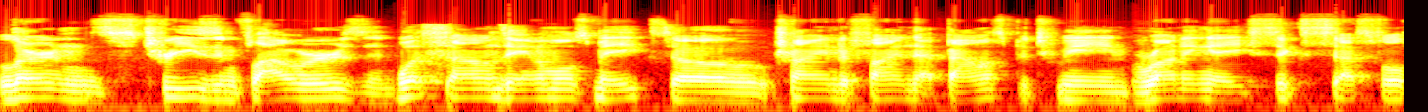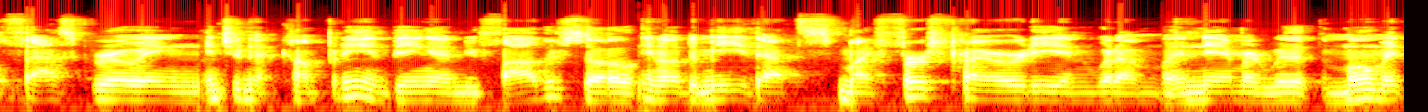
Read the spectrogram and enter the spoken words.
learns trees and flowers and what sounds animals make. So trying to find that balance between running a successful, fast growing internet company and being a new father. So, you know, to me, that's my first priority and what I'm enamored with at the moment.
